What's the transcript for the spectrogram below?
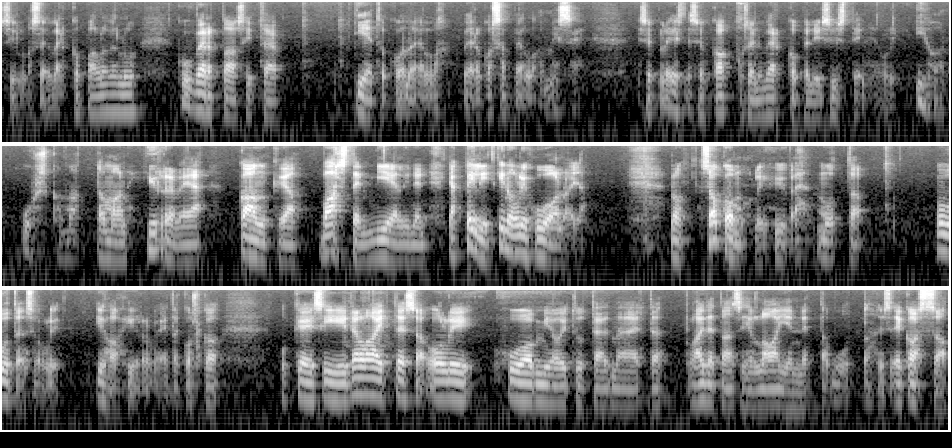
silloiseen verkkopalveluun, kun vertaa sitä tietokoneella verkossa pelaamiseen. Ja se PlayStation 2 verkkopelisysteemi oli ihan uskomattoman hirveä kankea, vastenmielinen ja pelitkin oli huonoja. No, Sokom oli hyvä, mutta muuten se oli ihan hirveitä, koska okei, okay, siinä laitteessa oli huomioitu tämä, että laitetaan siihen laajennettavuutta. Siis ekassa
